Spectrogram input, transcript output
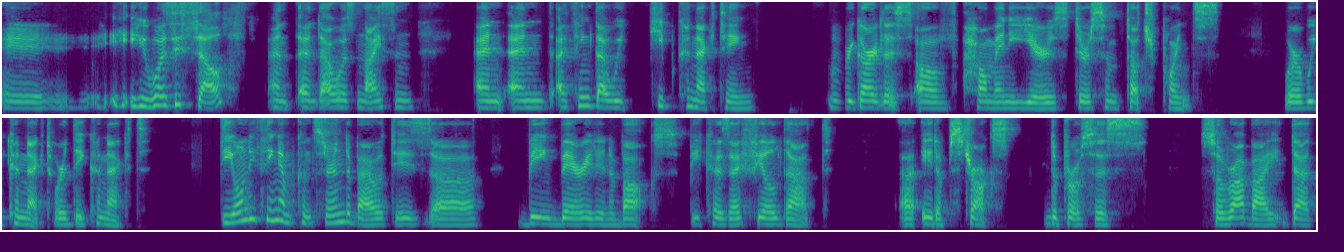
uh, he, he was himself, and and that was nice, and and and I think that we keep connecting regardless of how many years there's some touch points where we connect where they connect the only thing i'm concerned about is uh, being buried in a box because i feel that uh, it obstructs the process. So rabbi that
